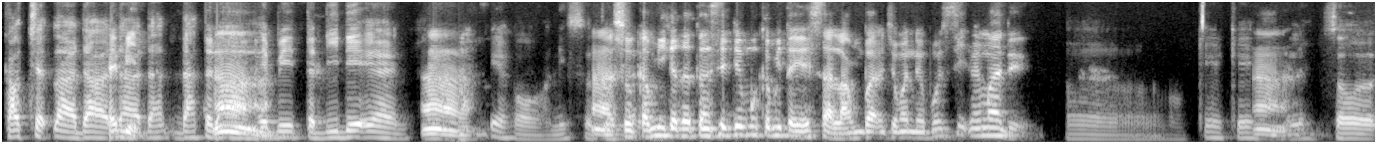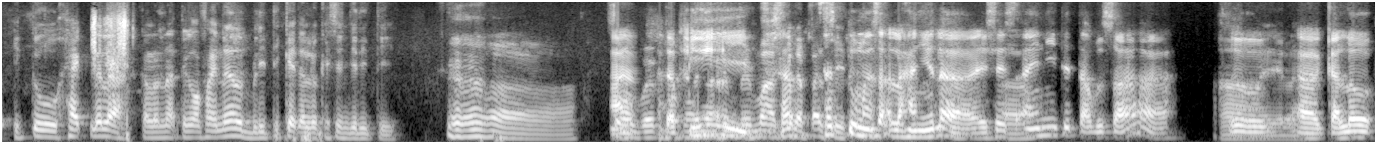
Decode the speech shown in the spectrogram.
cultured lah dah habit. dah dah, dah ter, ha. habit terdidik kan. Ha. Okay. Oh ni so, ha. so kami kat datang stadium kami tak kisah lambat macam mana pun seat memang ada. Oh, okay okay. Ha. So itu hack dia lah kalau nak tengok final beli tiket allocation JDT. so, ha. tapi satu masalahnya lah SSI ha. ni tetap besar. So ah, uh, kalau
